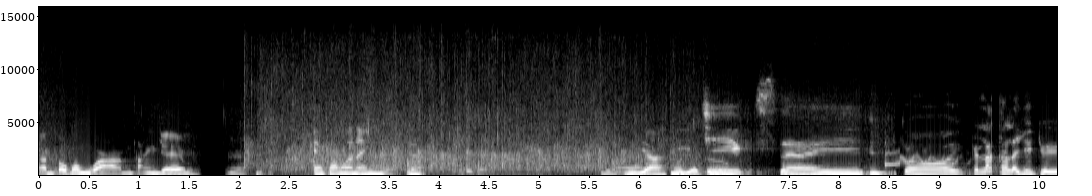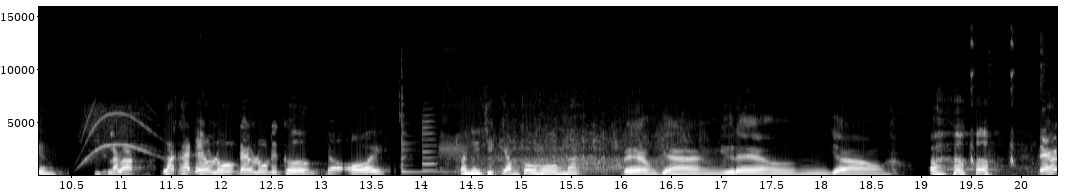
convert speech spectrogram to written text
anh có món quà anh tặng cho em. Em cảm ơn anh. Dạ. gì vậy? Gì vậy chiếc dây trời ơi cái lắc hay là dây chuyền? Lắc. Lắc. Hả? Đeo luôn đeo luôn đi cường. Trời ơi. Coi như chiếc vòng cầu hôn đó? Đeo vàng như đeo vào đeo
